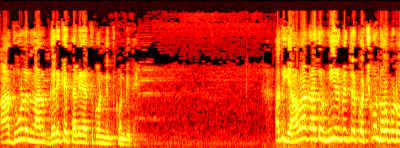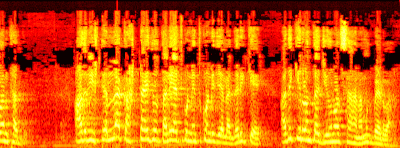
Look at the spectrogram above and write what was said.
ಆ ಧೂಳಲ್ಲಿ ನಾಲ್ಕು ಗರಿಕೆ ತಲೆ ಹತ್ಕೊಂಡು ನಿಂತ್ಕೊಂಡಿದೆ. ಅದು ಯಾವಾಗಾದ್ರೂ ನೀರು ಬಿದ್ದರೆ ಕೊಚ್ಕೊಂಡು ಹೋಗ್ಬಿಡುವಂಥದ್ದು. ಆದ್ರೆ ಇಷ್ಟೆಲ್ಲ ಕಷ್ಟ ಇದ್ರು ತಲೆ ಎತ್ಕೊಂಡು ನಿಂತ್ಕೊಂಡಿದೆಯಲ್ಲ ಗರಿಕೆ ಅದಕ್ಕಿರುವಂತಹ ಜೀವನೋತ್ಸಾಹ ನಮಗೆ ಬೇಡವಾ?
